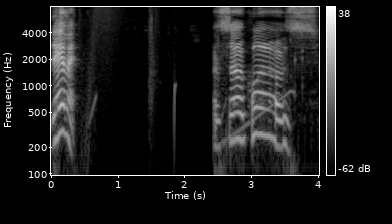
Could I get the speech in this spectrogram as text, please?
Damn it! That's so close!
